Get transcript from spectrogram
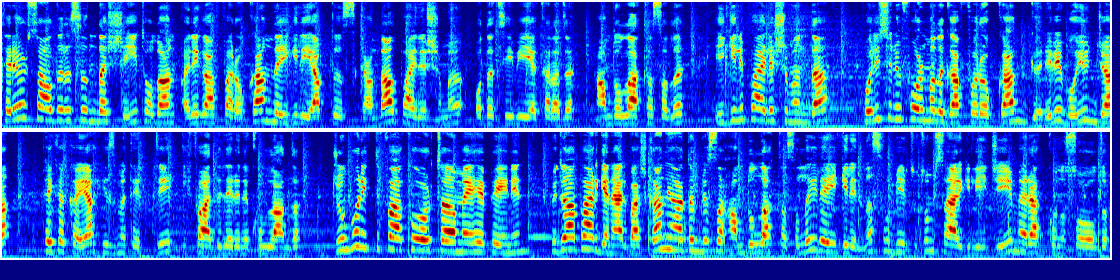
terör saldırısında şehit olan Ali Gaffar Okan'la ilgili yaptığı skandal paylaşımı Oda TV yakaladı. Hamdullah Tasalı ilgili paylaşımında polis üniformalı Gaffar Okan görevi boyunca PKK'ya hizmet etti ifadelerini kullandı. Cumhur İttifakı ortağı MHP'nin Hüdapar Genel Başkan Yardımcısı Hamdullah Tasalı ile ilgili nasıl bir tutum sergileyeceği merak konusu oldu.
